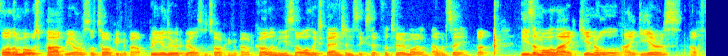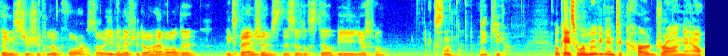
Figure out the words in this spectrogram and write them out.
for the most part, we are also talking about Prelude, we're also talking about colonies, all expansions except for Turmoil, I would say. But these are more like general ideas of things you should look for. So even if you don't have all the expansions, this will still be useful. Excellent. Thank you. Okay, so we're moving into card draw now,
